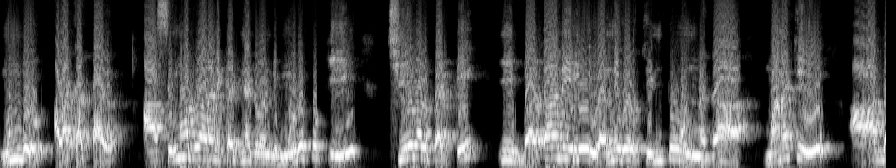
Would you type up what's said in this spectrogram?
ముందు అలా కట్టాలి. ఆ సింహద్వారాన్ని కట్టినటువంటి ముడుపుకి చీమలు పట్టి ఈ బఠానీలు ఇవన్నీ కూడా తింటూ ఉండగా మనకి ఆధ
